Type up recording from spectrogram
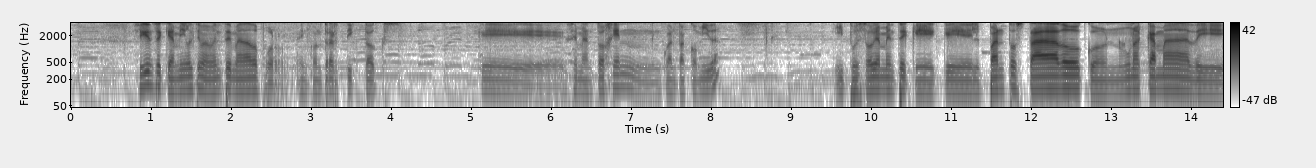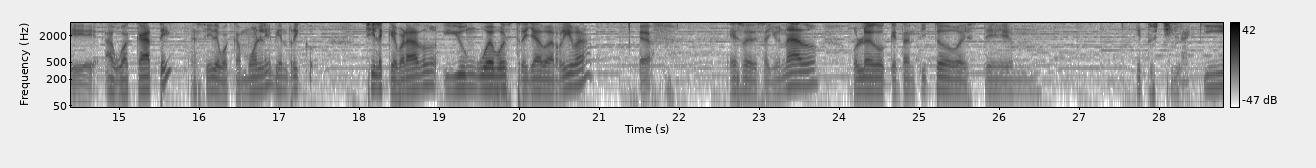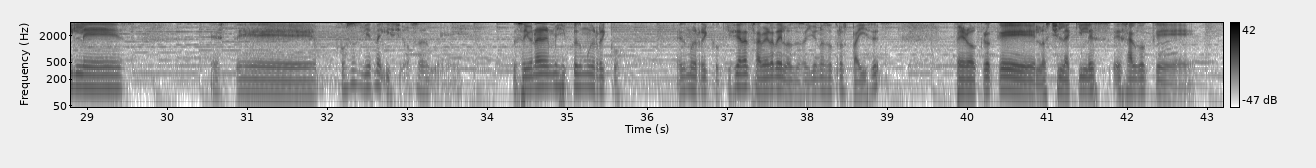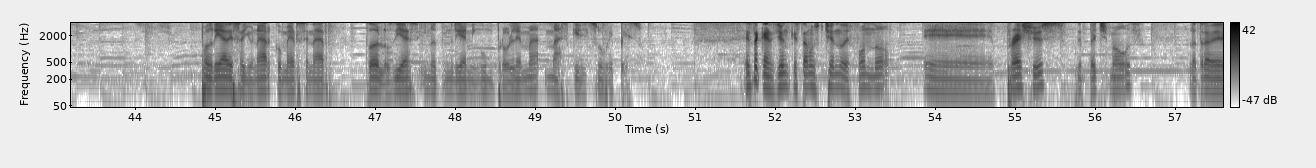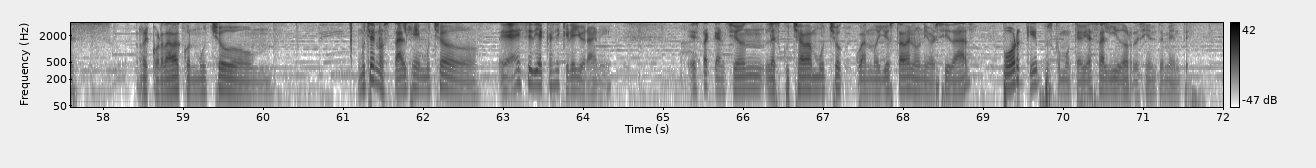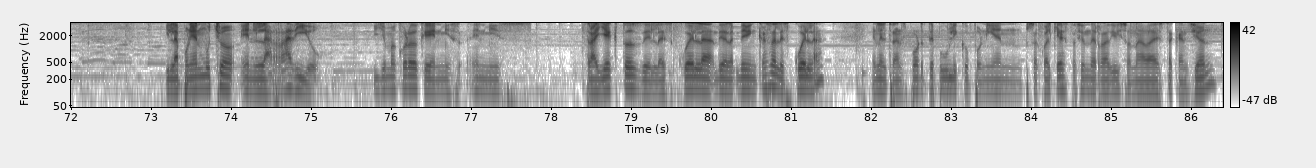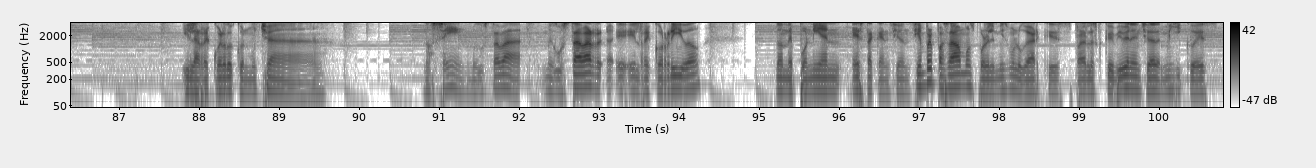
Fíjense que a mí últimamente me ha dado por encontrar TikToks que se me antojen en cuanto a comida. Y pues obviamente que, que, el pan tostado con una cama de aguacate, así de guacamole, bien rico, chile quebrado y un huevo estrellado arriba. Eso he desayunado. O luego que tantito, este, que tus chilaquiles, este, cosas bien deliciosas, güey. Desayunar en México es muy rico, es muy rico. Quisiera saber de los desayunos de otros países, pero creo que los chilaquiles es algo que podría desayunar, comer, cenar todos los días y no tendría ningún problema más que el sobrepeso. Esta canción que estamos escuchando de fondo eh, Precious de Pitch Mode. La otra vez recordaba con mucho. Mucha nostalgia y mucho. Eh, ese día casi quería llorar, ¿eh? Esta canción la escuchaba mucho cuando yo estaba en la universidad. Porque, pues, como que había salido recientemente. Y la ponían mucho en la radio. Y yo me acuerdo que en mis, en mis trayectos de la escuela, de, de mi casa a la escuela, en el transporte público ponían pues, a cualquier estación de radio y sonaba esta canción. Y la recuerdo con mucha no sé, me gustaba me gustaba eh, el recorrido donde ponían esta canción. Siempre pasábamos por el mismo lugar que es para los que viven en Ciudad de México es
